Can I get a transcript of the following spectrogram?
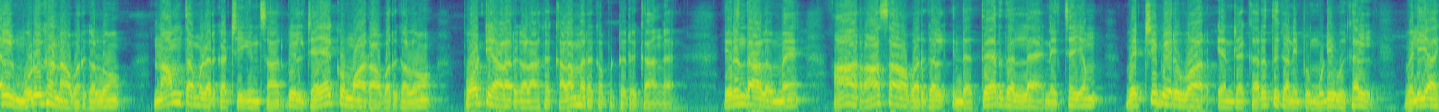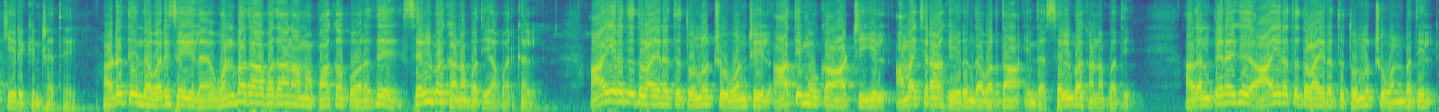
எல் முருகன் அவர்களும் நாம் தமிழர் கட்சியின் சார்பில் ஜெயக்குமார் அவர்களும் போட்டியாளர்களாக களமிறக்கப்பட்டிருக்காங்க. இருந்தாலுமே ஆ ராசா அவர்கள் இந்த தேர்தலில் நிச்சயம் வெற்றி பெறுவார் என்ற கருத்து கணிப்பு முடிவுகள் வெளியாகி இருக்கின்றது அடுத்து இந்த வரிசையில் ஒன்பதாவதா நாம பார்க்க போறது செல்வ கணபதி அவர்கள். ஆயிரத்தி தொள்ளாயிரத்து தொன்னூற்றி ஒன்றில் அதிமுக ஆட்சியில் அமைச்சராக இருந்தவர் தான் இந்த செல்வ கணபதி. அதன் பிறகு ஆயிரத்தி தொள்ளாயிரத்து தொன்னூற்றி ஒன்பதில்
